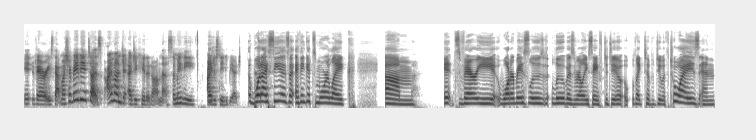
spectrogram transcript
it varies that much, or maybe it does. I'm uneducated on this, so maybe I just need to be educated. what I see is I think it's more like um it's very water-based lube, lube is really safe to do like to do with toys and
